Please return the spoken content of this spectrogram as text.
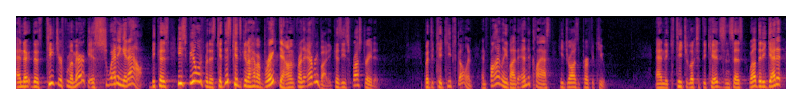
And the, the teacher from America is sweating it out because he's feeling for this kid. This kid's going to have a breakdown in front of everybody because he's frustrated. But the kid keeps going. And finally, by the end of class, he draws a perfect cube. And the teacher looks at the kids and says, Well, did he get it?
